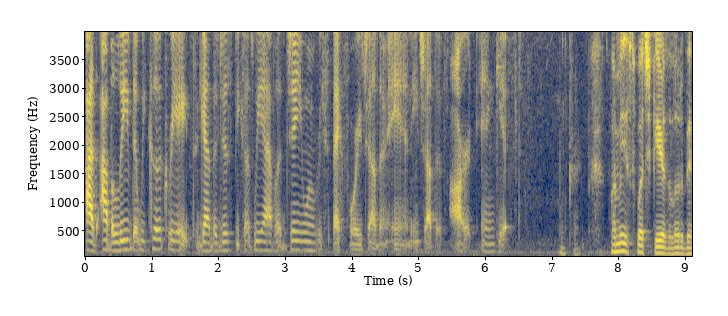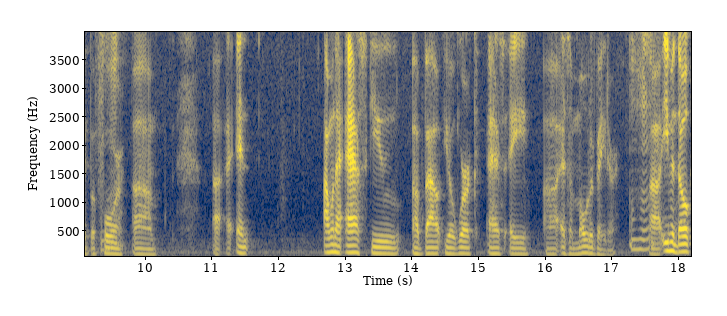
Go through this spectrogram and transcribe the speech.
I, I believe that we could create together just because we have a genuine respect for each other and each other's art and gift. Okay. Let me switch gears a little bit before, mm-hmm. um, uh, and I want to ask you about your work as a uh, as a motivator. Mm-hmm. Uh, even though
